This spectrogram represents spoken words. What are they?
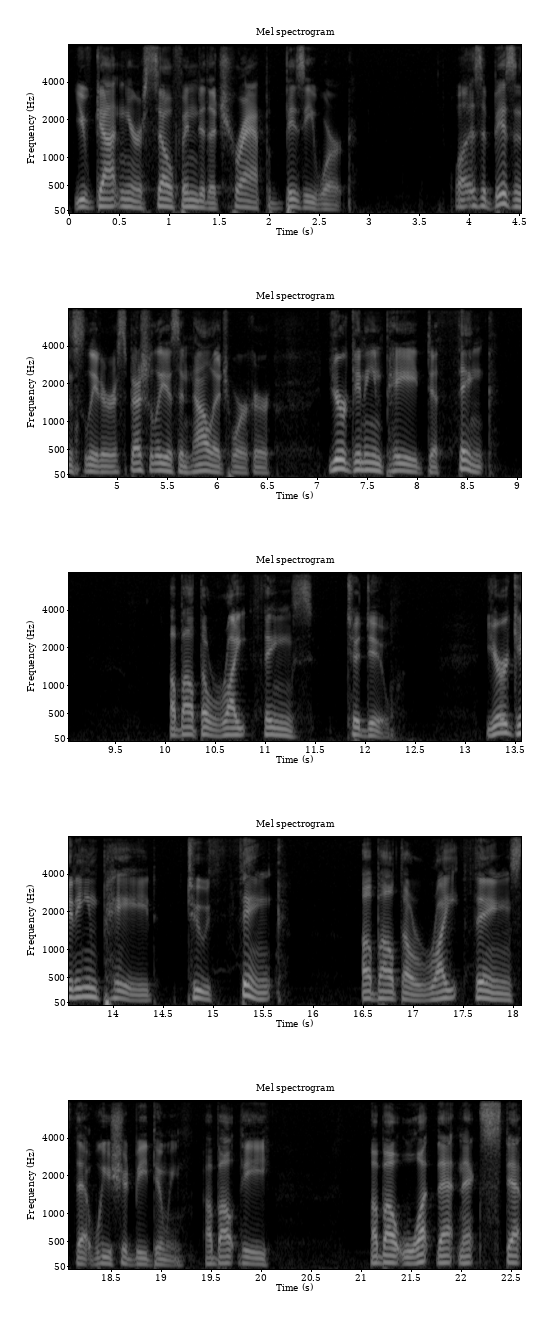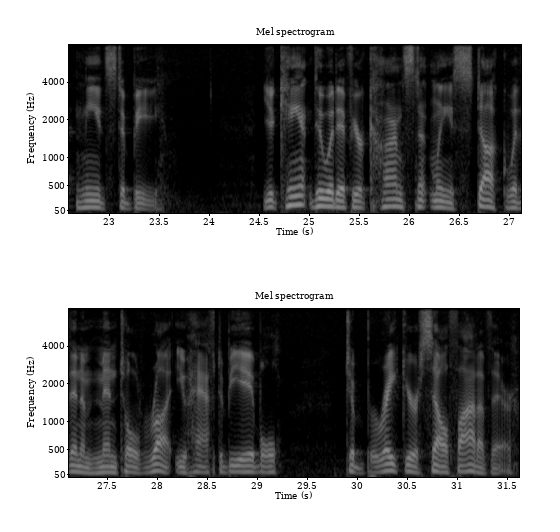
You've gotten yourself into the trap of busy work. Well, as a business leader, especially as a knowledge worker, you're getting paid to think about the right things to do. You're getting paid to think about the right things that we should be doing, about the about what that next step needs to be. You can't do it if you're constantly stuck within a mental rut. You have to be able to break yourself out of there.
